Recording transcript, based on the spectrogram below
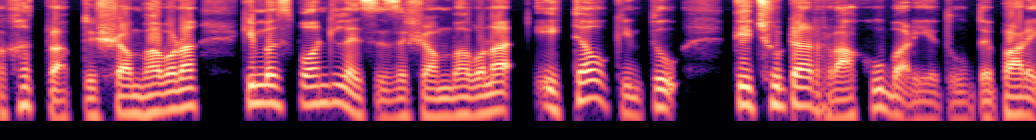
আঘাত প্রাপ্তির সম্ভাবনা কিংবা স্পন্ডিলাইসিসের সম্ভাবনা, এটাও কিন্তু কিছুটা রাহু বাড়িয়ে তুলতে পারে।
